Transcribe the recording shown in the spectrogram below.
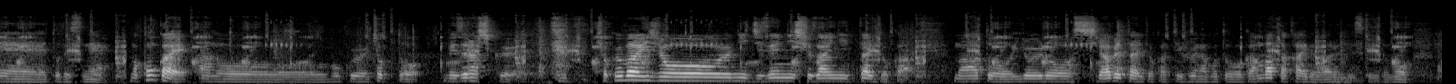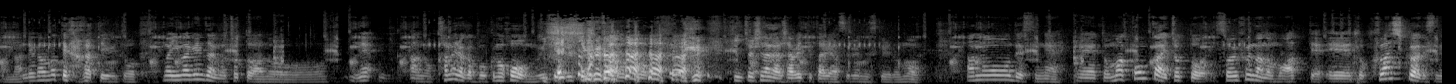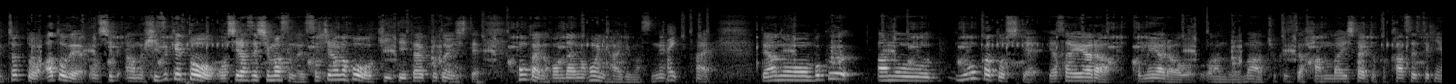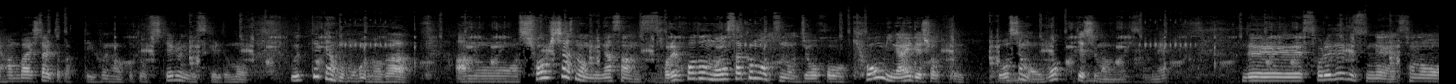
えー、っとですね、まあ、今回、あのー、僕ちょっと珍しく直売所に事前に取材に行ったりとかまあ、あといろいろ調べたりとかっていうふうなことを頑張った回ではあるんですけれども、まあ、なんで頑張ってるかっていうと、まあ、今現在もちょっとあの、ね、あのカメラが僕の方を向いているっていうふうなことを 緊張しながら喋ってたりはするんですけれども。あのですね、えーとまあ、今回ちょっとそういうふうなのもあって、えーと、詳しくはですねちょっと後でおしあの日付等お知らせしますのでそちらの方を聞いていただくことにして今回の本題の方に入りますね。はい、はい、であの僕あの農家として野菜やら米やらをあの、まあ、直接販売したりとか間接的に販売したりとかっていうふうなことをしてるんですけれども売ってて思うのがあの消費者の皆さんそれほど農作物の情報興味ないでしょってどうしても思ってしまうんですよね。でそれでですねその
